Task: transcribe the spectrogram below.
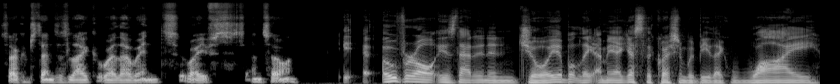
circumstances like weather, winds, waves, and so on. Uh, overall, is that an enjoyable? Like, I mean, I guess the question would be like, why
